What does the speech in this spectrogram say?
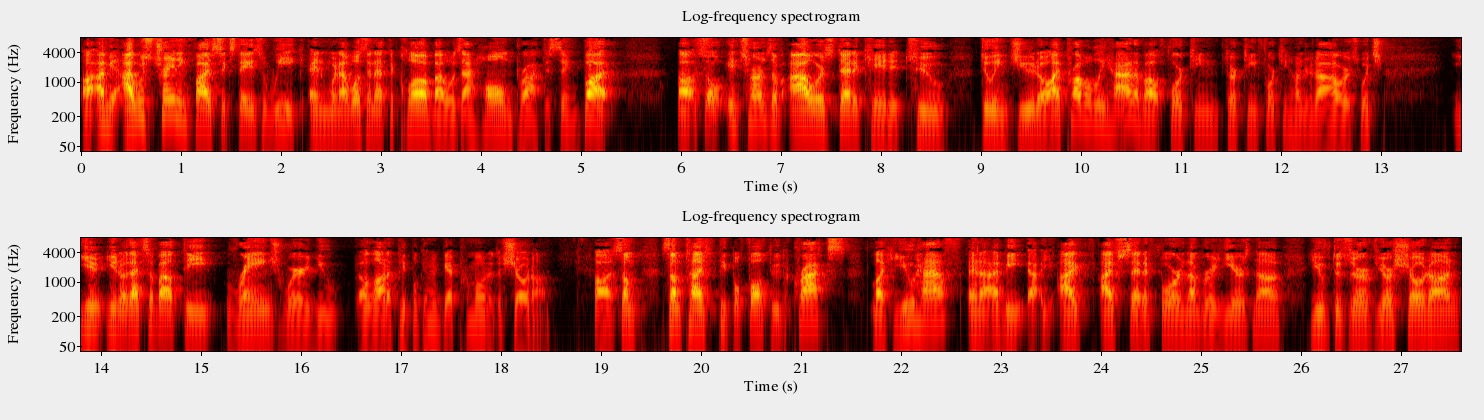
Uh, I mean, I was training five six days a week, and when I wasn't at the club, I was at home practicing. But uh, so in terms of hours dedicated to doing judo, I probably had about 14, 13, 1400 hours, which you you know that's about the range where you a lot of people can get promoted to shodan. Uh, some sometimes people fall through the cracks like you have, and I be I've I've said it for a number of years now. You've deserved your shodan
